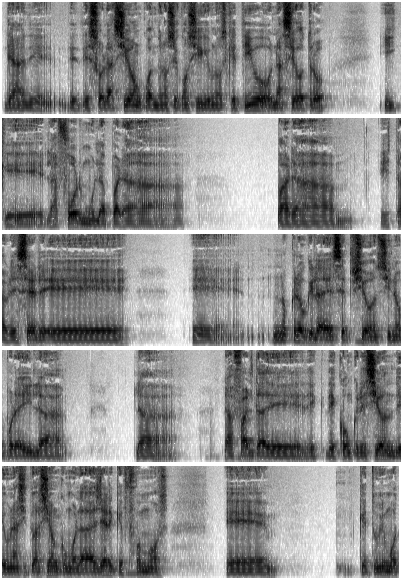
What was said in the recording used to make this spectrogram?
de, desolación, cuando no se consigue un objetivo, nace otro y que la fórmula para, para establecer, eh, eh, no creo que la decepción, sino por ahí la, la, falta de, concreción de una situación como la de ayer, que fuimos, eh, que tuvimos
